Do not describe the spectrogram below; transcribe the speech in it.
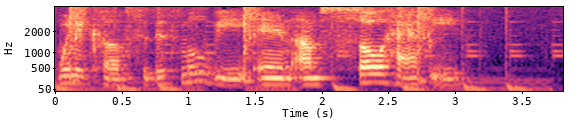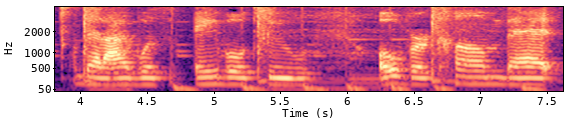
when it comes to this movie? And I'm so happy that I was able to overcome that,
